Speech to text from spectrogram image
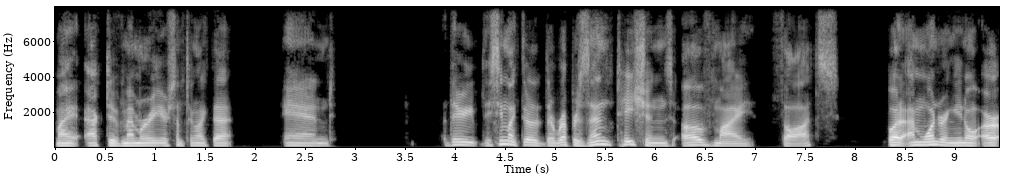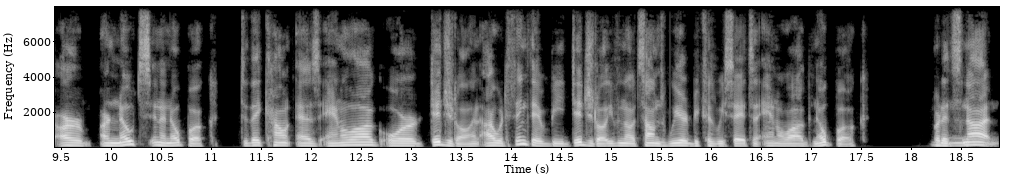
my active memory or something like that and they they seem like they're they're representations of my thoughts but i'm wondering you know are are are notes in a notebook do they count as analog or digital? And I would think they would be digital, even though it sounds weird because we say it's an analog notebook, but it's not. Mm,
